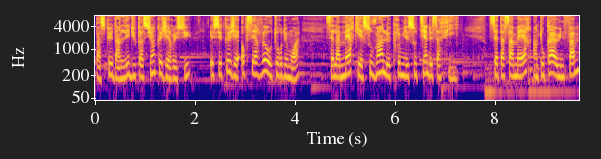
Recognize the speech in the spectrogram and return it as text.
parce que dans l'éducation que j'ai reçue et ce que j'ai observé autour de moi, c'est la mère qui est souvent le premier soutien de sa fille. C'est à sa mère, en tout cas à une femme,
